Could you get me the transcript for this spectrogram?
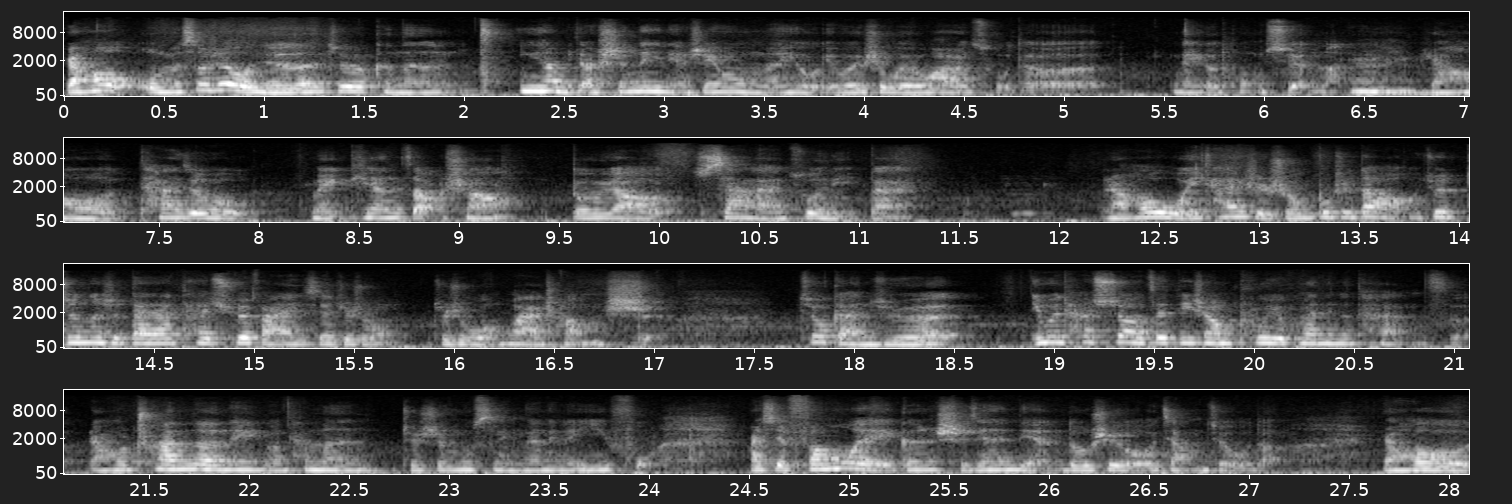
然后我们宿舍我觉得就是可能印象比较深的一点，是因为我们有一位是维吾尔族的那个同学嘛，嗯然后他就每天早上都要下来做礼拜。然后我一开始时候不知道，就真的是大家太缺乏一些这种就是文化常识，就感觉因为他需要在地上铺一块那个毯子，然后穿的那个他们就是穆斯林的那个衣服，而且方位跟时间点都是有讲究的。然后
